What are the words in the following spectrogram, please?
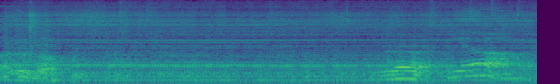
I don't know. Yeah, Yeah,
